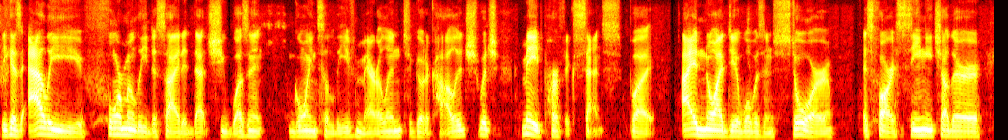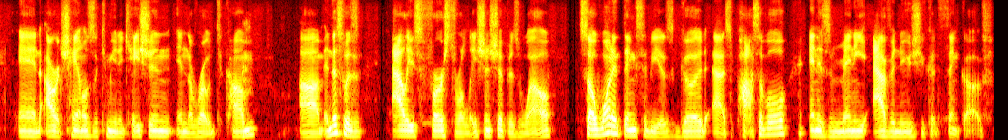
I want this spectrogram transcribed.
because Allie formally decided that she wasn't going to leave Maryland to go to college, which made perfect sense. But I had no idea what was in store as far as seeing each other and our channels of communication in the road to come. Um, and this was Allie's first relationship as well. So I wanted things to be as good as possible and as many avenues you could think of.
